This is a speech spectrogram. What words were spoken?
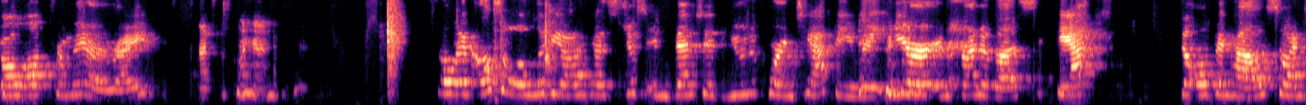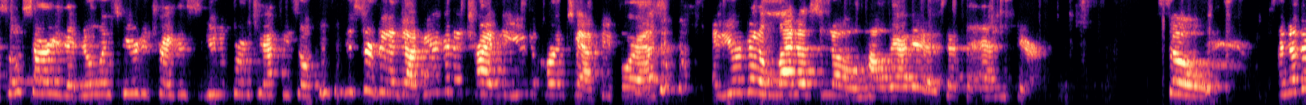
go up from there, right? That's the plan. So, and also Olivia has just invented unicorn taffy right here in front of us at the open house. So I'm so sorry that no one's here to try this unicorn taffy. So Mr. Van Dop, you're gonna try the unicorn taffy for us. And you're gonna let us know how that is at the end here. So another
